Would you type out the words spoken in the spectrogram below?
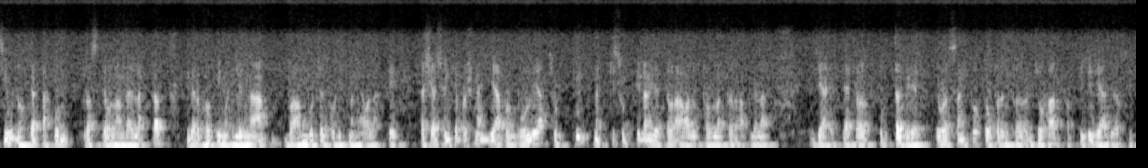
जीव धोक्यात टाकून रस्ते ओलांडावे लागतात. गर्भवती महिलांना बांबूच्या झोडीतनं न्यावं लागते. असे असंख्य प्रश्न आहेत जे आपण बोलूया. सुट्टी नक्की सुट्टीला आणि त्याच्यावर आवाज उठवला तर आपल्याला जे आहे त्याच्यावर उत्तर मिळेल. एवढंच सांगतो. तोपर्यंत जोहार. आपकीचे जे आदिवासी.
